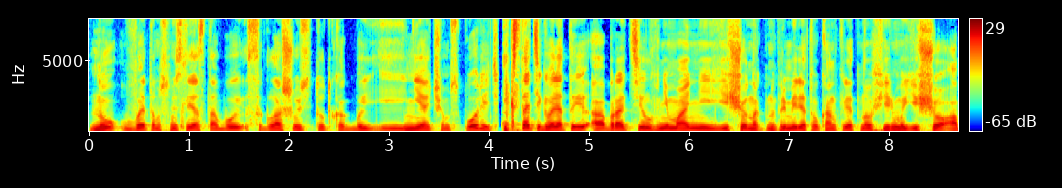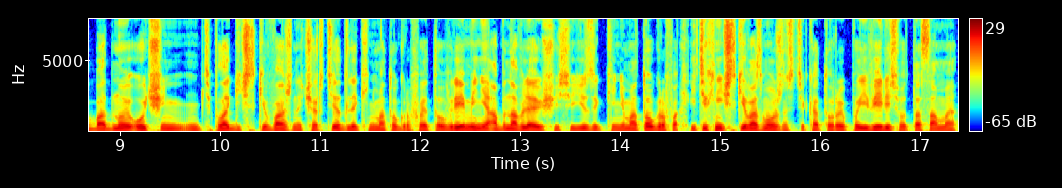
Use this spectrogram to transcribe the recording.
Ну, в этом смысле я с тобой соглашусь, тут как бы и не о чем спорить. И, кстати говоря, ты обратил внимание еще на, на примере этого конкретного фильма еще об одной очень типологически важной черте для кинематографа этого времени, обновляющийся язык кинематографа кинематографа и технические возможности, которые появились. Вот та самая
